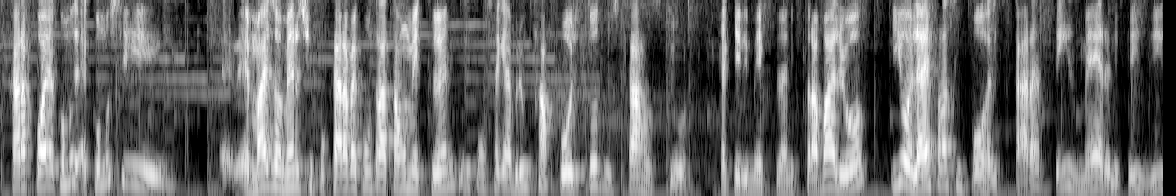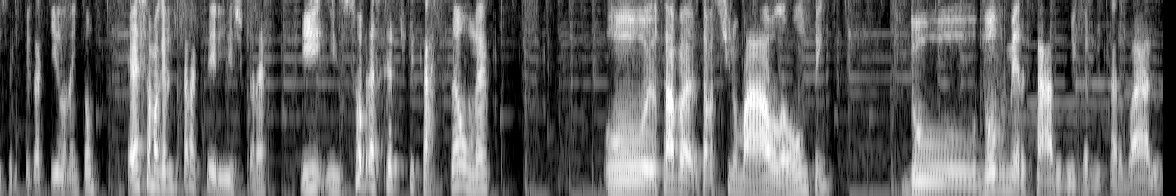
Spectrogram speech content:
O cara pode, é como, é como se é, é mais ou menos tipo, o cara vai contratar um mecânico, ele consegue abrir o capô de todos os carros que, o, que aquele mecânico trabalhou e olhar e falar assim, porra, esse cara tem esmero, ele fez isso, ele fez aquilo, né? Então, essa é uma grande característica, né? E, e sobre a certificação, né? O, eu estava eu tava assistindo uma aula ontem do novo mercado do Ícaro de Carvalho,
